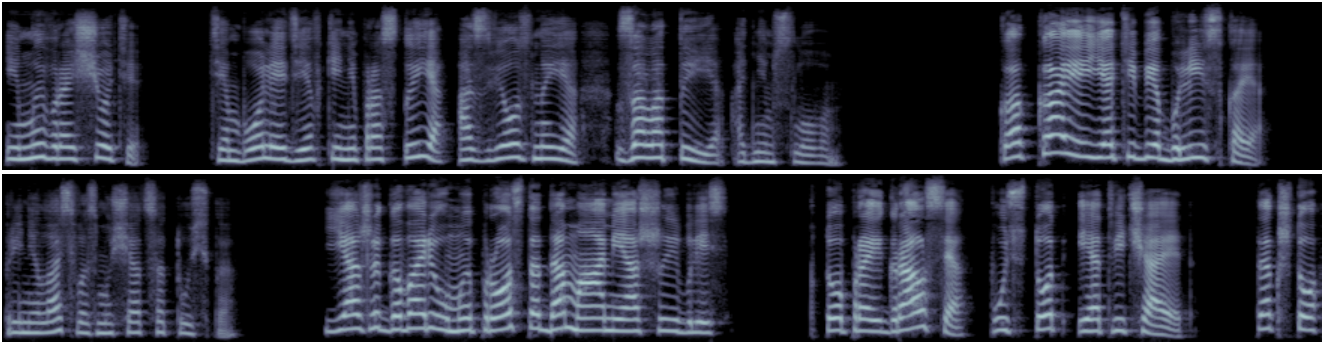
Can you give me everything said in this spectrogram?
и мы в расчете. Тем более девки не простые, а звездные, золотые, одним словом. «Какая я тебе близкая!» — принялась возмущаться Туська. «Я же говорю, мы просто домами ошиблись. Кто проигрался, пусть тот и отвечает. Так что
